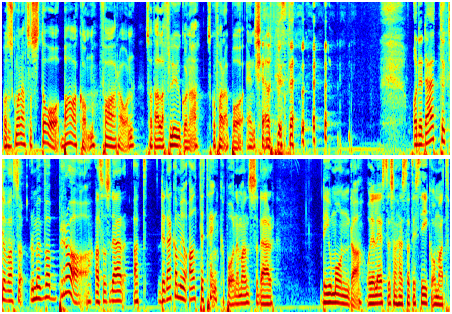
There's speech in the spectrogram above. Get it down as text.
och så skulle man alltså stå bakom faraon så att alla flugorna skulle fara på en själv istället. och det där tyckte jag var så, men vad bra! Alltså sådär att det där kan man ju alltid tänka på när man sådär, det är ju måndag och jag läste sån här statistik om att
